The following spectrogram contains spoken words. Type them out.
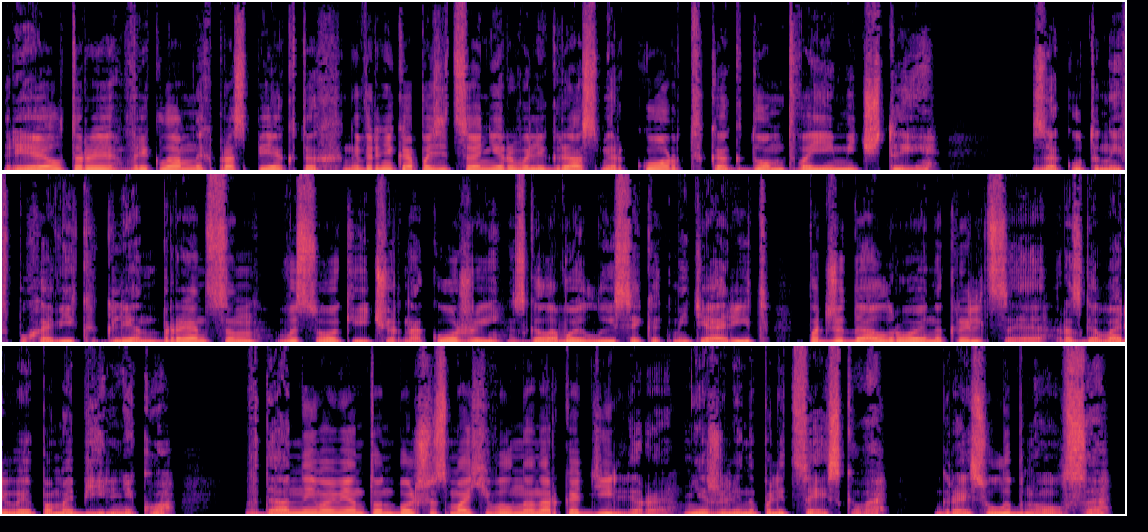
Риэлторы в рекламных проспектах наверняка позиционировали Грассмер-Корт как дом твоей мечты. Закутанный в пуховик Глен Брэнсон, высокий и чернокожий, с головой лысой, как метеорит, поджидал Роя на крыльце, разговаривая по мобильнику. В данный момент он больше смахивал на наркодиллера, нежели на полицейского. Грейс улыбнулся —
